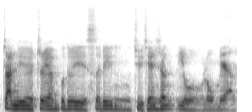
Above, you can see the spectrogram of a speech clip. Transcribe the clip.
战略支援部队司令具千生又露面了。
